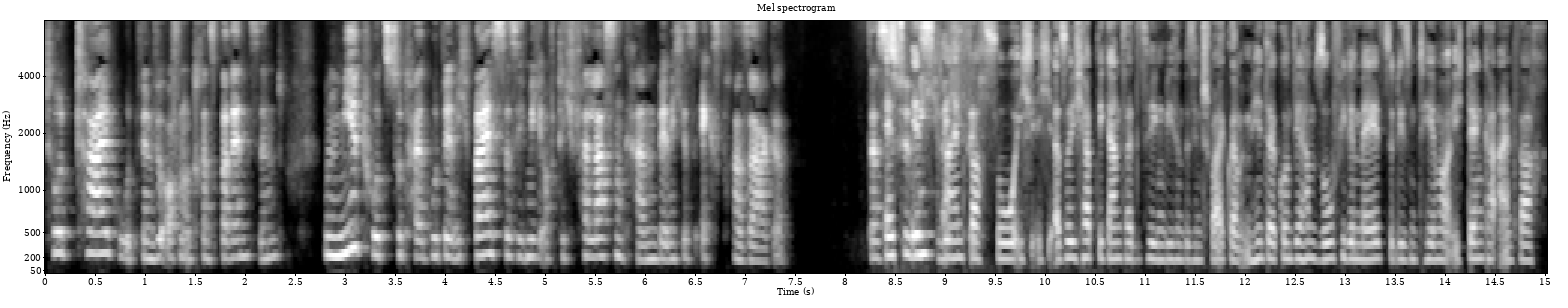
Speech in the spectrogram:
total gut, wenn wir offen und transparent sind. Und mir tut es total gut, wenn ich weiß, dass ich mich auf dich verlassen kann, wenn ich es extra sage. Das es ist für mich ist wichtig. einfach so. Ich, ich, also ich habe die ganze Zeit deswegen bin ich so ein bisschen schweigsam im Hintergrund. Wir haben so viele Mails zu diesem Thema und ich denke einfach,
